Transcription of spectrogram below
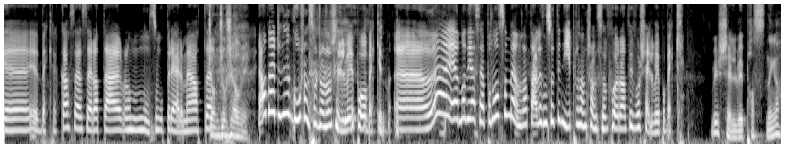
i backrekka, så jeg ser at det er noen som opererer med at eh, John Joe Shelby. Ja, det er en god sjanse for John Joe Shelby på bekken. Eh, det er en av de jeg ser på nå som mener at det er liksom 79 sjanse for at vi får Shelby på bekk. Det blir Shelby-pasninga.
